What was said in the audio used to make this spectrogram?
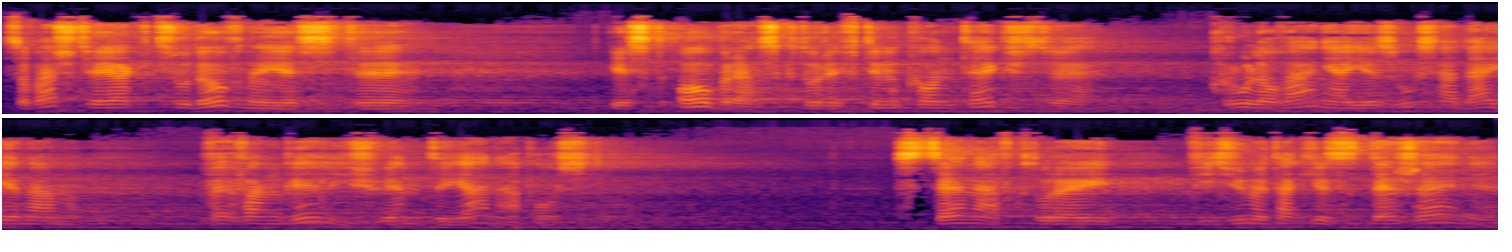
Zobaczcie, jak cudowny jest, e, jest obraz, który w tym kontekście królowania Jezusa daje nam w Ewangelii święty Jan Apostoł. Scena, w której widzimy takie zderzenie,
